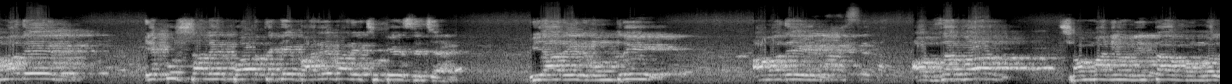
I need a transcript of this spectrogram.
আমাদের একুশ সালের পর থেকে বারে বারে ছুটে এসেছেন। বিহারের মন্ত্রী, আমাদের অবজারভার সম্মানীয় নেতা মঙ্গল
